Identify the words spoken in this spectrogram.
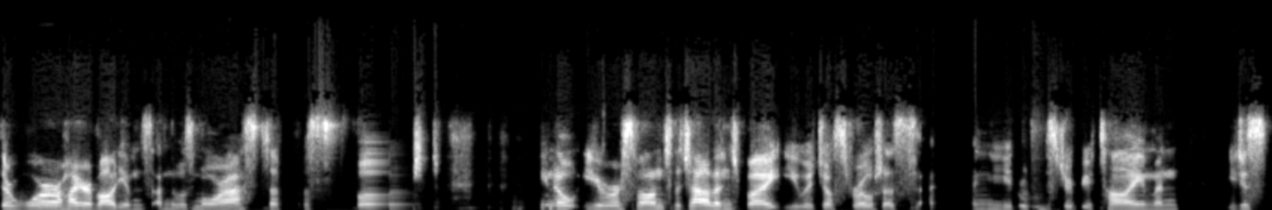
there were higher volumes and there was more asked of us, but you know, you respond to the challenge by you adjust rotas and you mm-hmm. distribute time and you just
